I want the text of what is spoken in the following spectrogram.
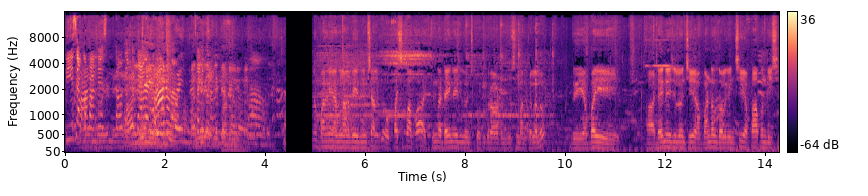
తీసి అక్కడ పండేసిన తర్వాత పానం పోయింది. పన్నెండు గంటల నలభై ఐదు నిమిషాలకి ఒక పసిపాప కింద డైనేజీలోంచి కొట్టుకురావడం చూసి మన పిల్లలు. ఈ అబ్బాయి ఆ డైనేజీలోంచి ఆ బండలు తొలగించి ఆ పాపను తీసి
